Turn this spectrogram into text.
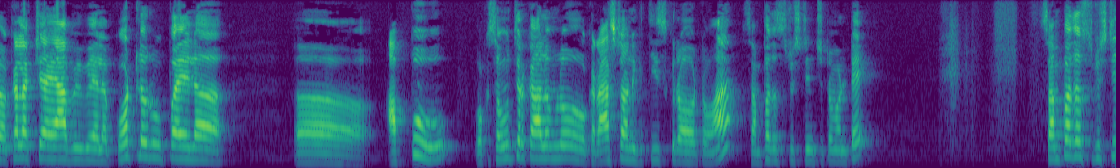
ఒక లక్ష యాభై వేల కోట్ల రూపాయల అప్పు ఒక సంవత్సర కాలంలో ఒక రాష్ట్రానికి తీసుకురావటమా సంపద సృష్టించటం అంటే? సంపద సృష్టి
